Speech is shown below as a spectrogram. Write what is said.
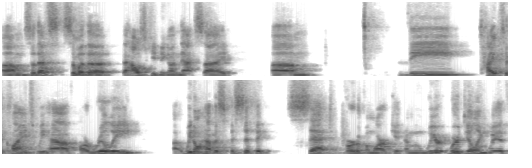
um, so that's some of the, the housekeeping on that side. Um, the types of clients we have are really, uh, we don't have a specific set vertical market. I mean, we're, we're dealing with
